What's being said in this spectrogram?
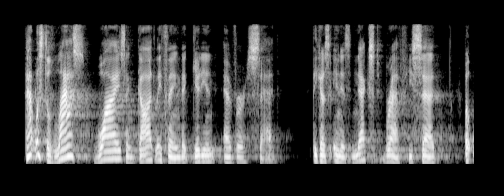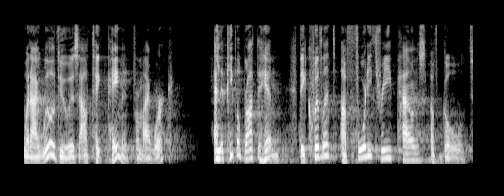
That was the last wise and godly thing that Gideon ever said. Because in his next breath, he said, but what I will do is I'll take payment for my work. And the people brought to him the equivalent of 43 pounds of gold.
